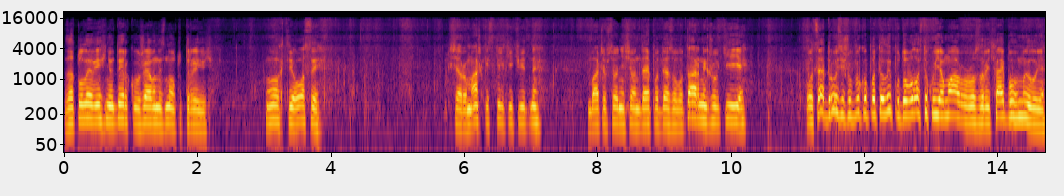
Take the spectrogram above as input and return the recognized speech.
Затулив їхню дирку, вже вони знов тут риють. Ох, ці оси. Ще ромашки скільки квітне. Бачив сьогодні, що де по де золотарник жовтіє. Оце, друзі, щоб викопати липу, довелось таку ямару розрити, хай Бог милує.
